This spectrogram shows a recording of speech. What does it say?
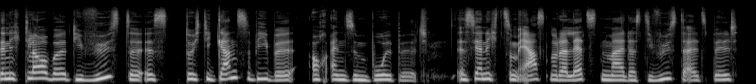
Denn ich glaube, die Wüste ist durch die ganze Bibel auch ein Symbolbild. Ist ja nicht zum ersten oder letzten Mal, dass die Wüste als Bild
